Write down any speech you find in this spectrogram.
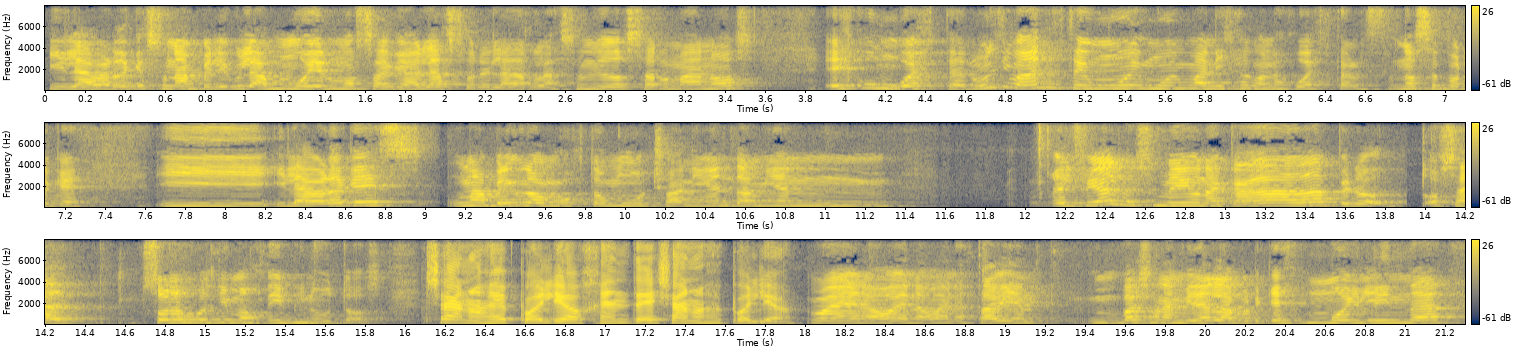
Y la verdad que es una película muy hermosa que habla sobre la relación de dos hermanos. Es un western. Últimamente estoy muy, muy manija con los westerns, no sé por qué. Y, y la verdad que es una película que me gustó mucho, a nivel también... El final es medio una cagada, pero, o sea, son los últimos 10 minutos. Ya nos spoileó, gente, ya nos spoileó. Bueno, bueno, bueno, está bien. Vayan a mirarla porque es muy linda,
